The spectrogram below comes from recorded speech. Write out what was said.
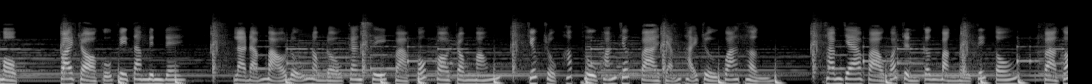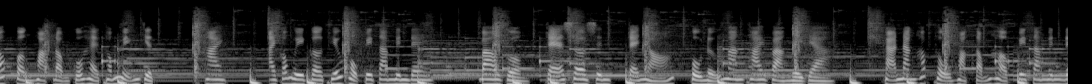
1. Vai trò của vitamin D là đảm bảo đủ nồng độ canxi và phốt pho trong máu, giúp ruột hấp thu khoáng chất và giảm thải trừ qua thận. Tham gia vào quá trình cân bằng nội tiết tố và góp phần hoạt động của hệ thống miễn dịch. 2. Ai có nguy cơ thiếu hụt vitamin D? Bao gồm trẻ sơ sinh, trẻ nhỏ, phụ nữ mang thai và người già. Khả năng hấp thụ hoặc tổng hợp vitamin D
